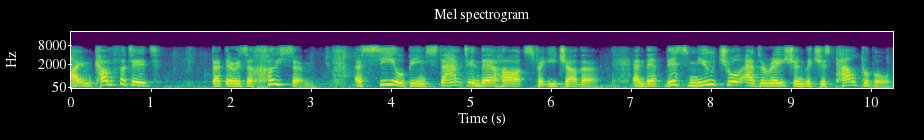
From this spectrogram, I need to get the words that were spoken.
I am comforted that there is a chosem a seal being stamped in their hearts for each other, and that this mutual adoration, which is palpable,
